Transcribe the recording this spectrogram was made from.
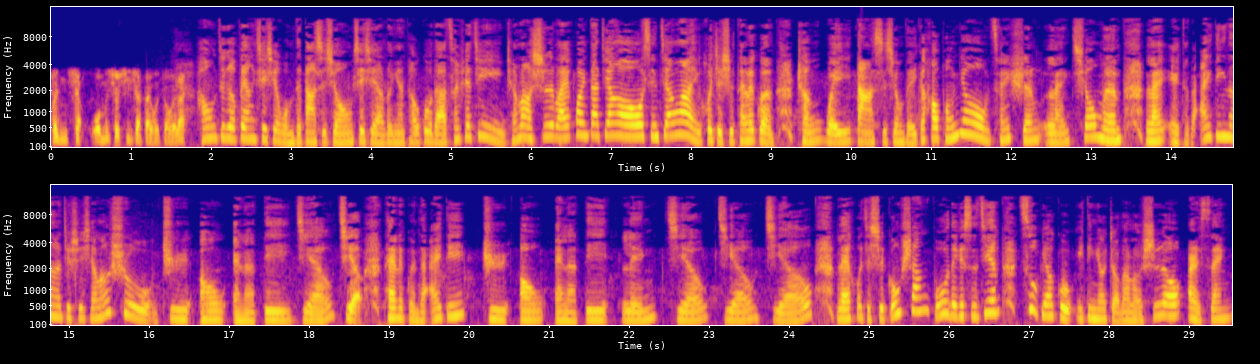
分享。我们休息一下，待会再回来。好，这个非常谢谢我们的大师兄，谢谢龙岩投顾的陈学进陈老师来欢迎大家哦，先将来或者是 Telegram 成为大师兄的一个好朋友，财神来敲门，来 at 的 ID 呢就是小老鼠 G O L D 九九，Telegram 的 ID。G O L D 零九九九，来或者是工商服务的一个时间，坐标股一定要找到老师哦，二三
